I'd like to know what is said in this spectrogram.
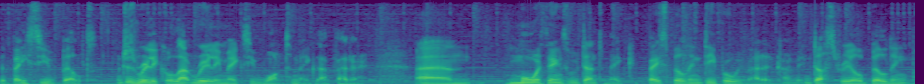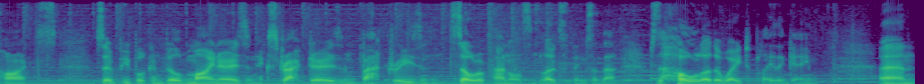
the base you've built, which is really cool. That really makes you want to make that better. Um, more things we've done to make base building deeper. We've added kind of industrial building parts so people can build miners and extractors and batteries and solar panels and loads of things like that, is a whole other way to play the game. Um,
